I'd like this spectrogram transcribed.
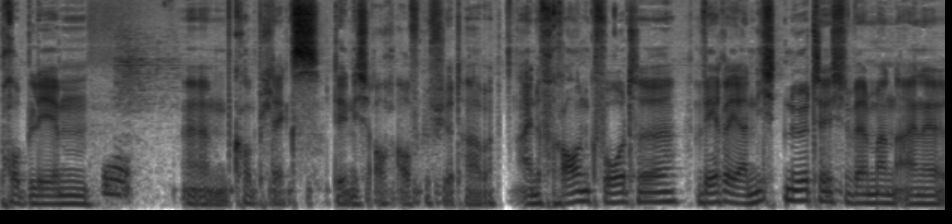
Problem. Mhm ähm, Komplex, den ich auch aufgeführt habe. Eine Frauenquote wäre ja nicht nötig, wenn man eine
